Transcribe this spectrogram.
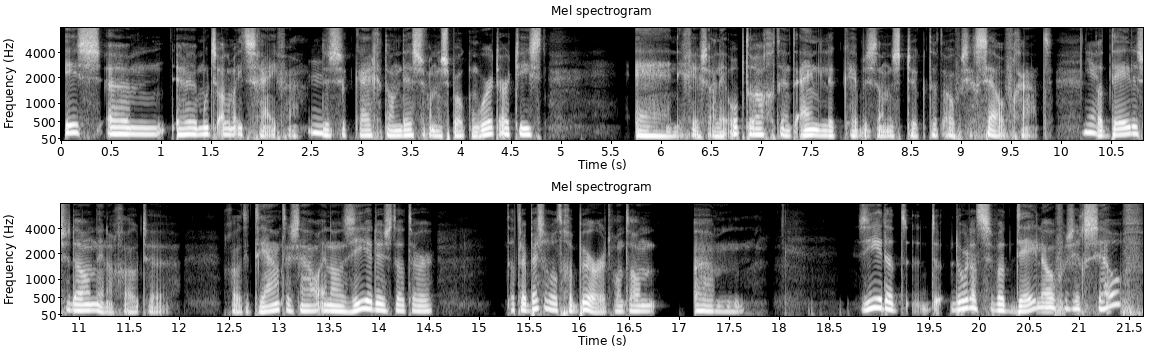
is um, moeten ze allemaal iets schrijven. Mm. Dus ze krijgen dan les van een spoken word artiest. En die geven ze allerlei opdrachten. En uiteindelijk hebben ze dan een stuk dat over zichzelf gaat. Ja. Dat delen ze dan in een grote, grote theaterzaal. En dan zie je dus dat er, dat er best wel wat gebeurt. Want dan ehm, zie je dat doordat ze wat delen over zichzelf,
